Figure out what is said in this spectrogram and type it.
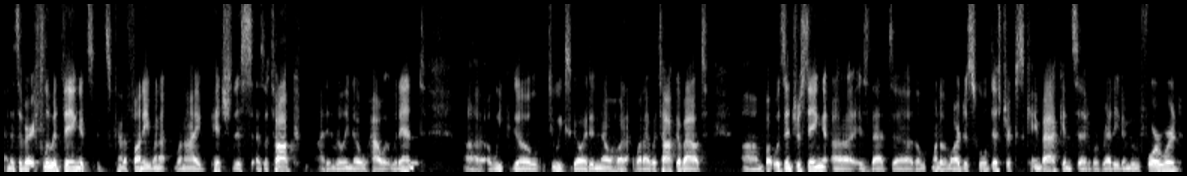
and it's a very fluid thing. It's it's kind of funny when I when I pitched this as a talk, I didn't really know how it would end. Uh, a week ago, two weeks ago, I didn't know what what I would talk about. Um, but what's interesting uh, is that the, one of the largest school districts came back and said, we're ready to move forward.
